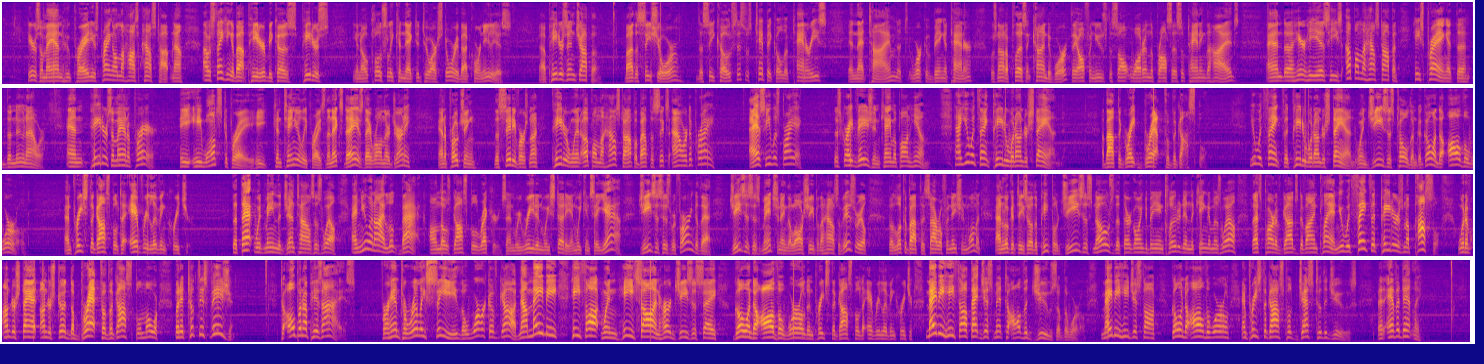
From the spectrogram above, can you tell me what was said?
Here's a man who prayed. He was praying on the housetop. Now, I was thinking about Peter because Peter's, you know, closely connected to our story about Cornelius. Uh, Peter's in Joppa by the seashore, the seacoast. This was typical of tanneries in that time. The work of being a tanner was not a pleasant kind of work. They often used the salt water in the process of tanning the hides. And uh, here he is. He's up on the housetop and he's praying at the, the noon hour. And Peter's a man of prayer. He, he wants to pray. He continually prays. The next day, as they were on their journey and approaching the city, verse 9, Peter went up on the housetop about the sixth hour to pray. As he was praying, this great vision came upon him. Now, you would think Peter would understand about the great breadth of the gospel. You would think that Peter would understand when Jesus told them to go into all the world and preach the gospel to every living creature. That that would mean the Gentiles as well. And you and I look back on those gospel records and we read and we study and we can say, yeah, Jesus is referring to that. Jesus is mentioning the lost sheep of the house of Israel, but look about the Syrophoenician woman and look at these other people. Jesus knows that they're going to be included in the kingdom as well. That's part of God's divine plan. You would think that Peter's an apostle would have understand, understood the breadth of the gospel more. But it took this vision to open up his eyes for him to really see the work of God. Now, maybe he thought when he saw and heard Jesus say, Go into all the world and preach the gospel to every living creature. Maybe he thought that just meant to all the Jews of the world. Maybe he just thought, Go into all the world and preach the gospel just to the Jews. But evidently,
